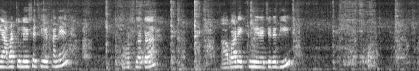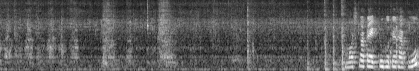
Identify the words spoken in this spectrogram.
আমি আবার চলে এসেছি এখানে। মশলাটা আবার একটু নেড়ে চেড়ে দিই। মশলাটা একটু হতে থাকুক।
